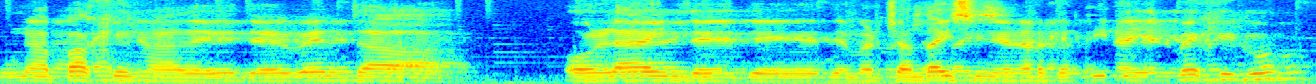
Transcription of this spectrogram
una página de, venta online de, merchandising en Argentina y en México.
